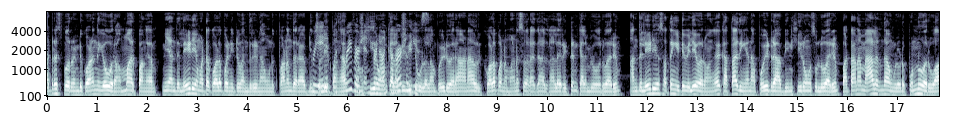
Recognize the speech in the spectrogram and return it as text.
அட்ரஸ் போகிற ரெண்டு குழந்தைங்க ஒரு அம்மா இருப்பாங்க. நீ அந்த லேடியை மட்டும் கொலை பண்ணிட்டு வந்துரு நான் உனக்கு பணம் தரேன் அப்படின்னு சொல்லியிருப்பாங்க. நம்ம ஹீரோவும் கிளம்பி வீட்டு use. உள்ளலாம் போயிடுவாரு. ஆனால் அவருக்கு கொலை பண்ண மனசு வராது. அதனால ரிட்டர்ன் கிளம்பி வருவார். அந்த லேடியோ சத்தம் கேட்டு வெளியே வருவாங்க. கத்தாதீங்க நான் போயிடுறேன் அப்படின்னு ஹீரோவும் சொல்லுவார். பட் ஆனால் மேலே இருந்து அவங்களோட பொண்ணு வருவா.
